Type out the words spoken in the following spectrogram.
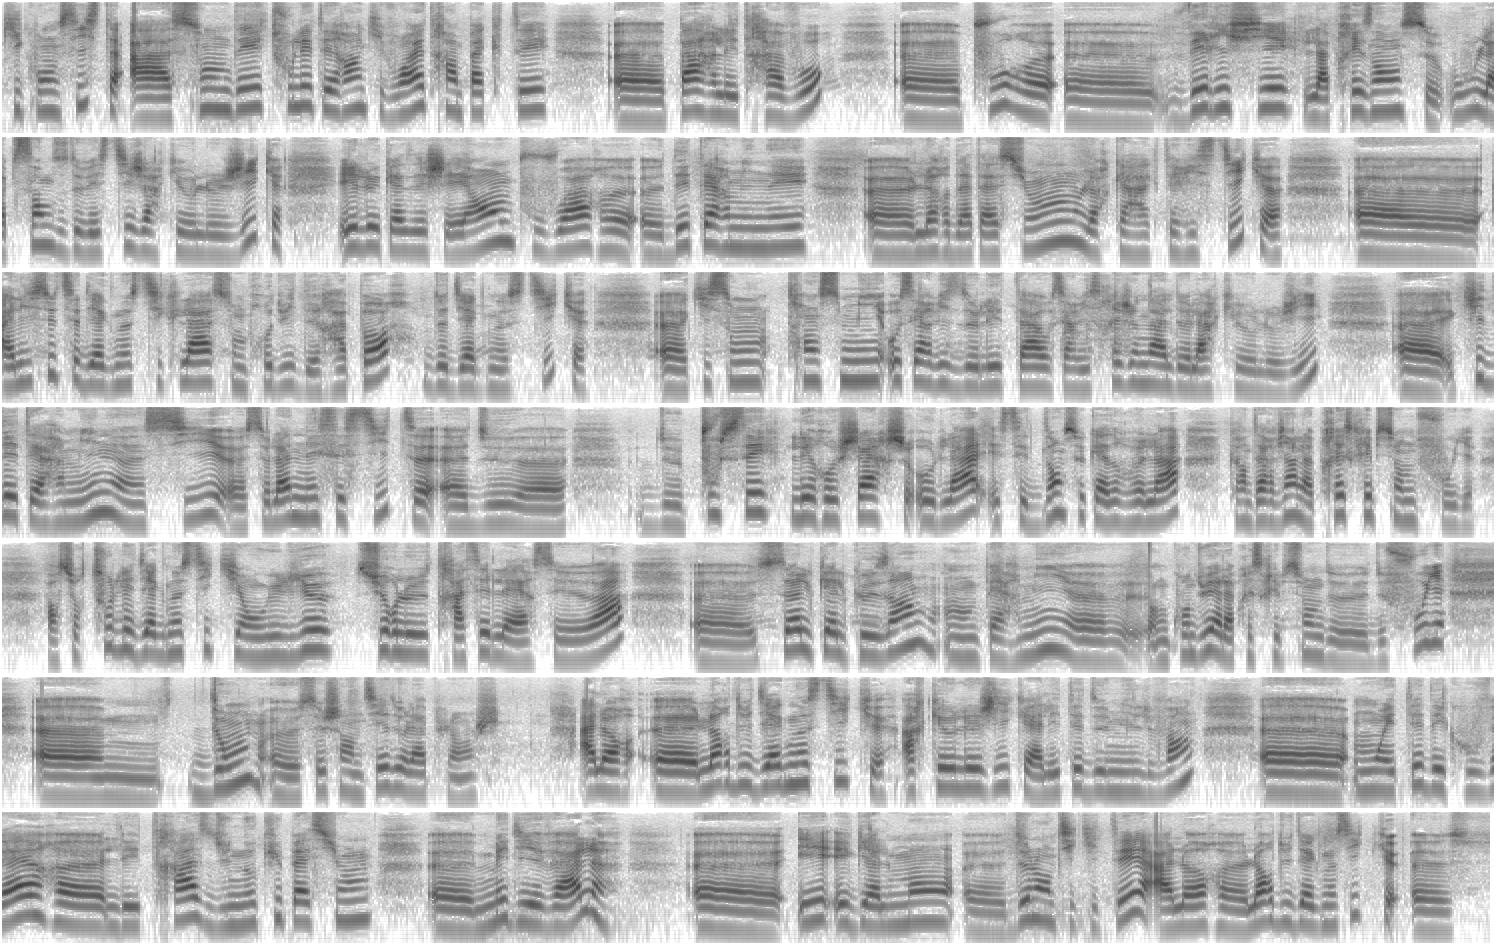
qui consiste à sonder tous les terrains qui vont être impactés euh, par les travaux euh, pour vérifier la présence ou l'absence de vestiges archéologiques et le cas échéant pouvoir déterminer leur datation, leurs caractéristiques. À l'issue de ces diagnostics-là sont produits des rapports de diagnostic qui sont transmis au service de l'État, au service régional de l'archéologie, qui déterminent si cela nécessite euh, de, euh, de pousser les recherches au-delà et c'est dans ce cadre-là qu'intervient la prescription de fouilles. Alors sur tous les diagnostics qui ont eu lieu sur le tracé de la RCEA, euh, seuls quelques-uns ont permis, ont conduit à la prescription de, fouilles, dont ce chantier de la planche. Alors, euh, lors du diagnostic archéologique à l'été 2020, euh, ont été découvertes euh, les traces d'une occupation médiévale euh, et également euh, de l'Antiquité. Alors, euh, lors du diagnostic,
